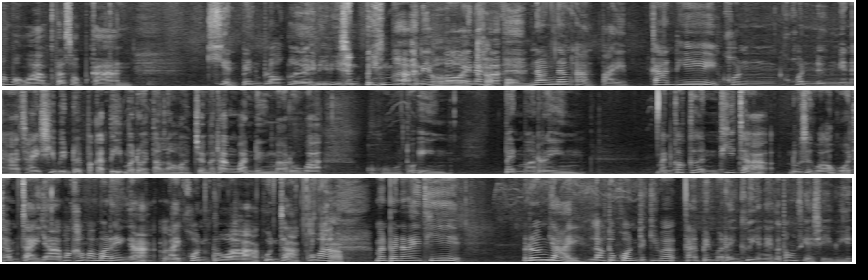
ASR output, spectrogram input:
ต้องบอกว่าประสบการณ์ เขียนเป็นบล็อกเลยนี่ดิฉันปริ้นมาเรียบร้อยนะคคะรับผมนั่งนั่งอ่านไป การที่คนคนหนึ่งเนี่ยนะคะใช้ชีวิตโดยปกติมาโดยตลอด จนกระทั่งวันหนึ่งมารู้ว่า โอ้โห ตัวเองเป็นมะเร็ง มันก็เกินที่จะรู้สึกว่าโอ้โหทำใจยากเพราะคำว่ามะเร็งอะ หลายคนกลัวค่ะคุณจักรเพราะว่าครับมันเป็นอะไรที่เรื่องใหญ่แล้วทุกคนจะคิดว่าการเป็นมะเร็งคือยังไงก็ต้องเสียชีวิต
